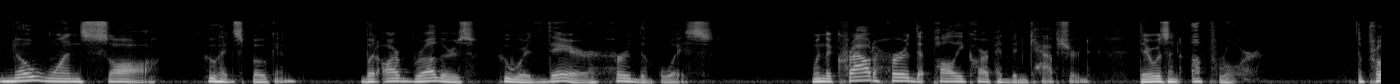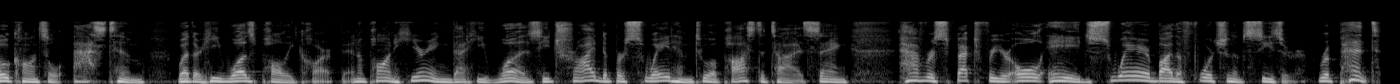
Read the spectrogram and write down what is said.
No one saw who had spoken, but our brothers who were there heard the voice. When the crowd heard that Polycarp had been captured, there was an uproar. The proconsul asked him whether he was Polycarp, and upon hearing that he was, he tried to persuade him to apostatize, saying, Have respect for your old age, swear by the fortune of Caesar, repent,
